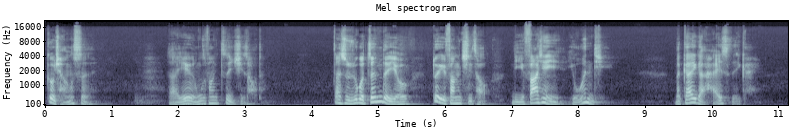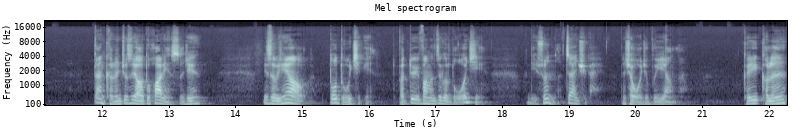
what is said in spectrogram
够强势，啊，也有融资方自己起草的。但是如果真的由对方起草，你发现有问题，那该改还是得改，但可能就是要多花点时间。你首先要多读几遍，把对方的这个逻辑理顺了，再去改。那效果就不一样了，可以可能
